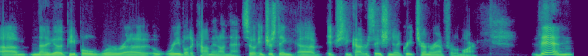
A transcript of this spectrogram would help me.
um, none of the other people were uh, were able to comment on that. So interesting, uh, interesting conversation and a great turnaround for Lamar. Then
